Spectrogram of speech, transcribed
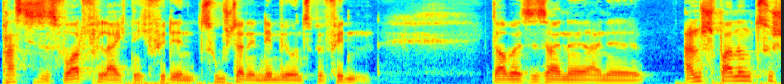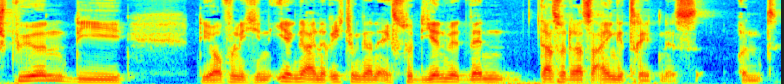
passt dieses Wort vielleicht nicht für den Zustand, in dem wir uns befinden. Ich glaube, es ist eine, eine Anspannung zu spüren, die, die hoffentlich in irgendeine Richtung dann explodieren wird, wenn das oder das eingetreten ist. Und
